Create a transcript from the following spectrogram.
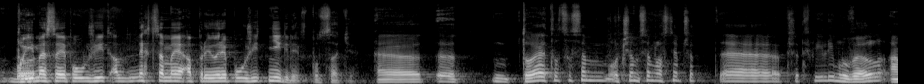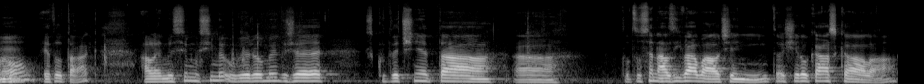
bojíme to... se je použít, ale nechceme je a priori použít nikdy v podstatě. Uh, uh, to je to, co jsem, o čem jsem vlastně před, uh, před chvílí mluvil. Ano, hmm. je to tak, ale my si musíme uvědomit, že skutečně ta, to, co se nazývá válčení, to je široká skála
